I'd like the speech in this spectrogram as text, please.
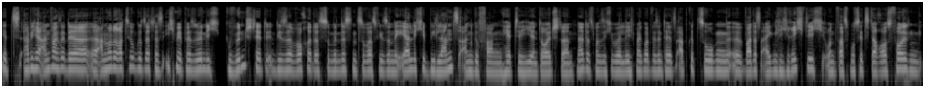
Jetzt habe ich ja anfangs in der äh, Anmoderation gesagt, dass ich mir persönlich gewünscht hätte in dieser Woche, dass zumindest sowas wie so eine ehrliche Bilanz angefangen hätte hier in Deutschland. Ne? Dass man sich überlegt, mein Gott, wir sind da jetzt abgezogen, äh, war das eigentlich richtig und was muss jetzt daraus folgen?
